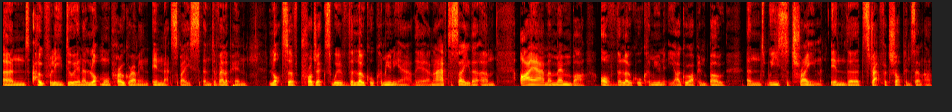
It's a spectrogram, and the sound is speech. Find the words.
and hopefully doing a lot more programming in that space and developing lots of projects with the local community out there. And I have to say that um, I am a member of the local community. I grew up in Bow and we used to train in the Stratford Shopping Centre.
